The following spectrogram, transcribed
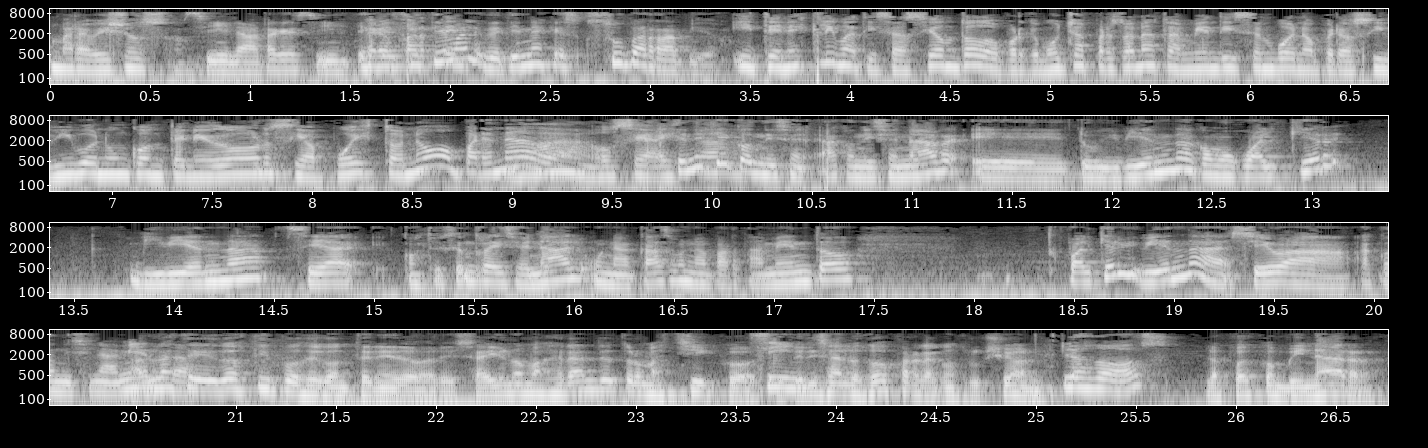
Maravilloso. Sí, la verdad que sí. Pero el sistema lo que tiene es que es súper rápido. Y tenés climatización todo, porque muchas personas también dicen, bueno, pero si vivo en un contenedor, si apuesto, no, para nada. O sea, tenés que acondicionar, eh, tu vivienda como cualquier vivienda, sea construcción tradicional, una casa, un apartamento cualquier vivienda lleva acondicionamiento. Hablaste de dos tipos de contenedores. Hay uno más grande, otro más chico. ¿Se utilizan los dos para la construcción? Los dos. ¿Los puedes combinar?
